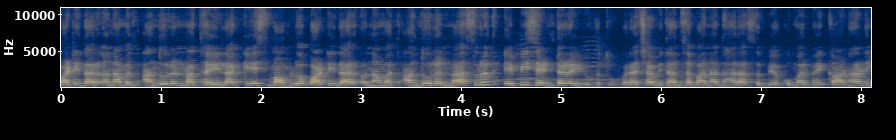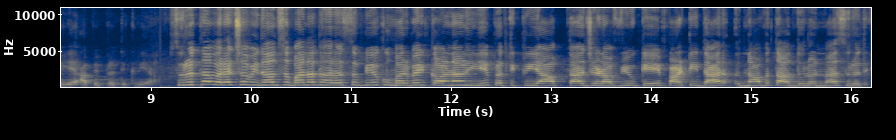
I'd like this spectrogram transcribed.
પાટીદાર અનામત આંદોલનમાં થયેલા કેસ મામલો પાટીદાર અનામત આંદોલનમાં સુરત એપી સેન્ટર રહ્યું હતું. વરાછા વિધાનસભાના ધારાસભ્ય કુમારભાઈ કાણાણીએ આપી પ્રતિક્રિયા. સુરતના વરાછા વિધાનસભાના ધારાસભ્ય કુમારભાઈ કાણાણીએ પ્રતિક્રિયા આપતા જણાવ્યું કે પાટીદાર અનામત આંદોલનમાં સુરત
